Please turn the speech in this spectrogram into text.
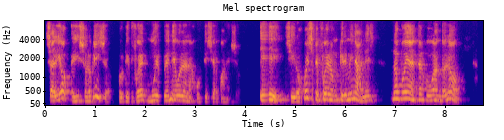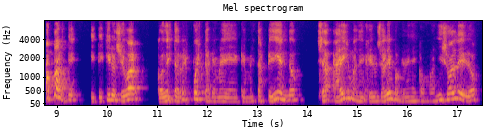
salió e hizo lo que hizo, porque fue muy benévola la justicia con ellos. Y si los jueces fueron criminales, no podían estar jugándolo. Aparte, y te quiero llevar con esta respuesta que me, me estás pidiendo, ya a Eichmann en Jerusalén, porque viene con manillo al dedo,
